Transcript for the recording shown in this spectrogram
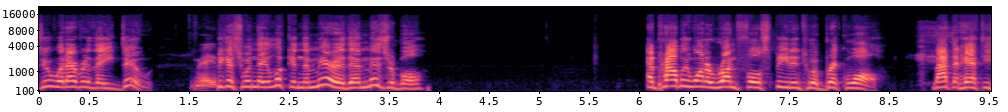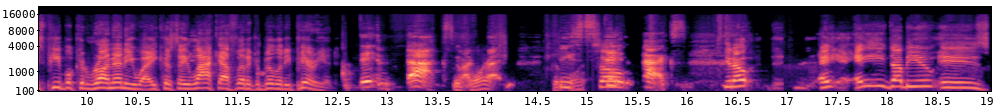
do whatever they do. Right. Because when they look in the mirror, they're miserable and probably want to run full speed into a brick wall. Not that half these people could run anyway because they lack athletic ability, period. In facts, my friend. He's so facts. You know, AEW is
